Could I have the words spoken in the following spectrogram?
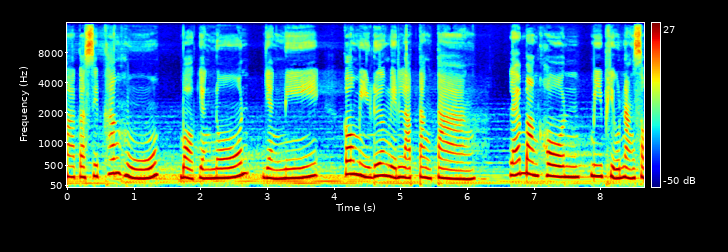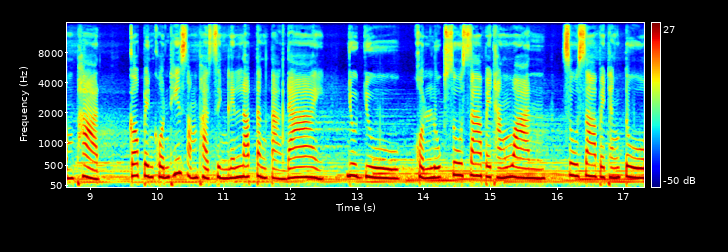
มากระซิบข้างหู บอกอย่างโน้น อย่างนี้ ก็มีเรื่องเล้นลับต่างๆ และบางคนมีผิวหนังสัมผัส ก็เป็นคนที่สัมผัสสิ่งเล้นลับต่างๆได้ อยู่ๆขนลุกสู้ซาไปทั้งวัน สู้ซาไปทั้งตัว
